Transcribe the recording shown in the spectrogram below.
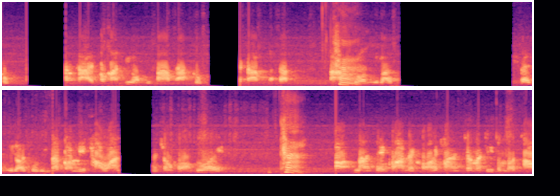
ถูกร่างกายเข้ามาที่โรงพยาบาลนะถูกนะครับนะครับตามค่ะตัวมีรอยได้มีรอยบุหรี่แล้วก็มีภาวะในช่องท้องด้วย ค่ะก็หลังแจ้งความเนี่ยขอให้ทางเจ้าหน้าที่ตำรวจเขา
